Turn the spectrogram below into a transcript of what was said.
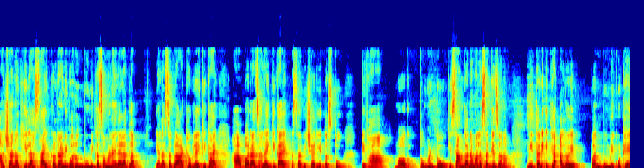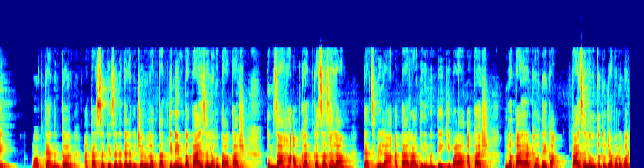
अचानक हिला सायकल राणीवरून भूमी कसा म्हणायला लागला? याला सगळं आठवलं आहे की काय? हा बरा झाला आहे की काय? असा विचार येत असतो. तेव्हा मग तो म्हणतो की सांगा ना मला सगळेजण. मी तर इथे आलो आहे पण भूमी कुठे? आहे मग त्यानंतर आता सगळेजण त्याला विचारू लागतात की नेमकं काय झालं होतं आकाश? तुमचा हा अपघात कसा झाला? त्याच वेळेला आता रागिनी म्हणते की बाळा आकाश तुला काय आठवते का? काय झालं होतं तुझ्याबरोबर?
